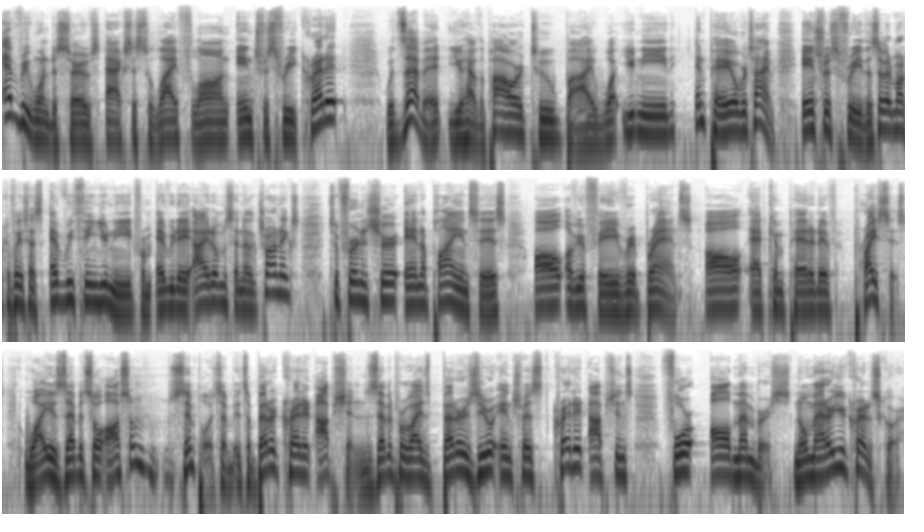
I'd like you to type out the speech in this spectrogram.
everyone deserves access to lifelong interest-free credit. With Zebit, you have the power to buy what you need and pay over time, interest-free. The Zebit Marketplace has everything you need, from everyday items and electronics to furniture and appliances. All of your favorite brands, all at competitive prices. Why is Zebit so awesome? Simple. It's a it's a better credit option. Zebit provides better zero interest credit options for all members, no matter your credit score.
